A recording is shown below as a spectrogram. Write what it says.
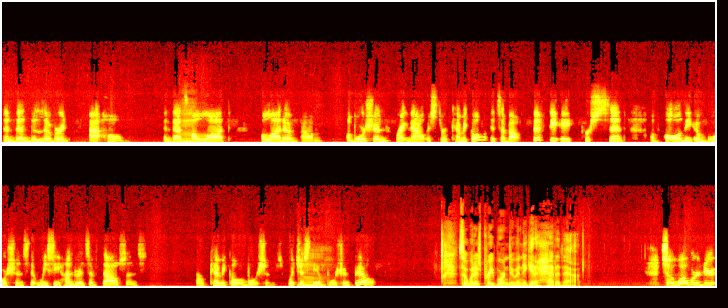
and then delivered at home and that's Mm. a lot a lot of um, abortion right now is through chemical it's about 58% of all the abortions that we see hundreds of thousands are chemical abortions which is the Mm. abortion pill So, what is preborn doing to get ahead of that? So what we're doing,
